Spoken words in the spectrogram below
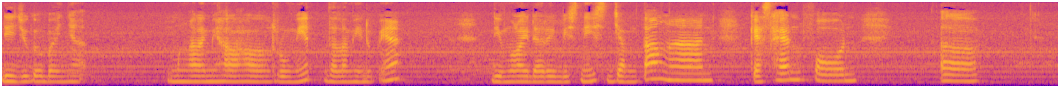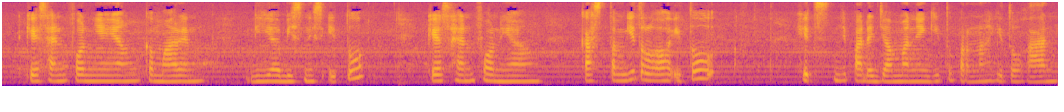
Dia juga banyak mengalami hal-hal rumit dalam hidupnya. Dimulai dari bisnis jam tangan, case handphone, uh, case handphonenya yang kemarin dia bisnis itu case handphone yang custom gitu loh itu hits pada zamannya gitu pernah gitu kan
